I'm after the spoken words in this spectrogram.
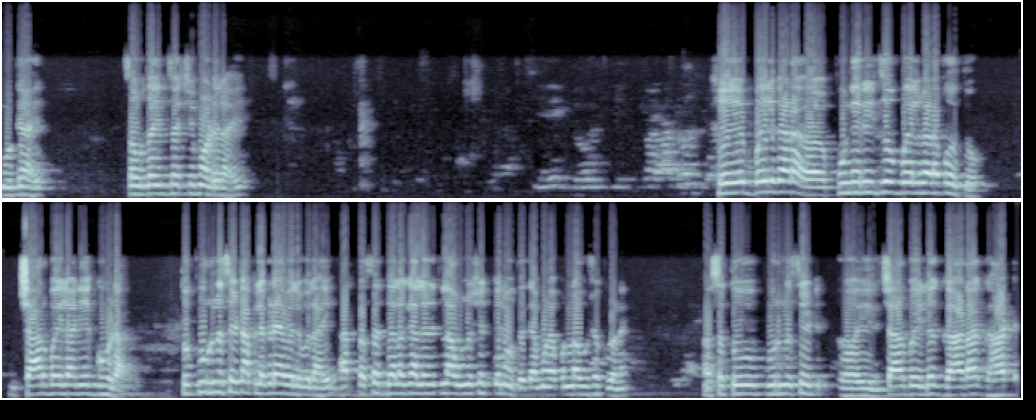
मोठे आहेत. चौदा इंचाचे मॉडेल आहे हे बैलगाडा पुणेरी जो बैलगाडा पळतो चार बैल आणि एक घोडा. तो पूर्ण सेट आपल्याकडे अवेलेबल आहे. आता सध्याला गॅलरीत लावणं शक्य नव्हतं त्यामुळे आपण लावू शकलो नाही. असं तो पूर्ण सेट येईल. चार बैल गाडा घाट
